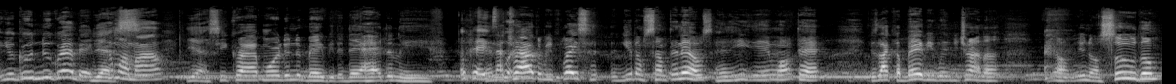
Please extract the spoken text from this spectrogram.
your good new grandbaby. Yes. Come on, mom. Yes, he cried more than the baby the day I had to leave. Okay, And I tried to replace it get him something else, and he didn't want that. It's like a baby when you're trying to, you know, you know soothe them,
